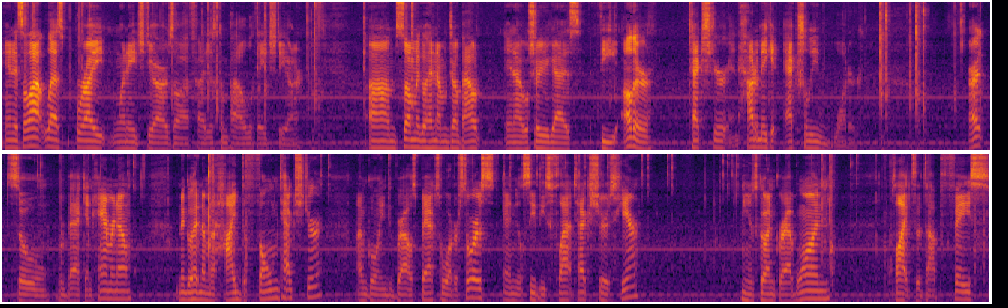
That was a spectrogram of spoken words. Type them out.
And it's a lot less bright when HDR is off. I just compiled with HDR. Um, so I'm going to go ahead and I'm going to jump out, and I will show you guys the other texture and how to make it actually water. Alright, so we're back in Hammer now. I'm going to go ahead and I'm going to hide the foam texture. I'm going to browse back to water source, and you'll see these flat textures here. You just go ahead and grab one, apply it to the top face,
